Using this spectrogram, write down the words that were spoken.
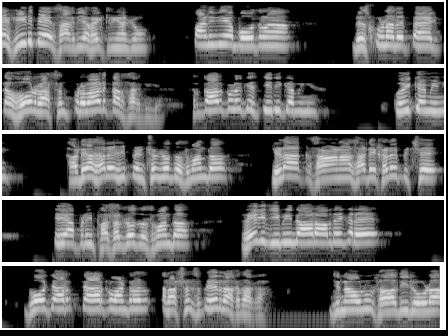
ਇਹ ਫੀਡ ਭੇਜ ਸਕਦੀ ਆ ਫੈਕਟਰੀਆਂ 'ਚੋਂ। ਪਾਣੀ ਦੀਆਂ ਬੋਤਲਾਂ, ਬਿਸਕੁਟਾਂ ਦੇ ਪੈਕਟ, ਹੋਰ ਰਾਸ਼ਨ ਪ੍ਰੋਵਾਈਡ ਕਰ ਸਕਦੀ ਆ। ਸਰਕਾਰ ਕੋਲ ਕਿਸ ਚੀਜ਼ ਦੀ ਕਮੀ ਆ? ਕੋਈ ਕਮੀ ਨਹੀਂ। ਸਾਡੇ ਆਹ ਸਾਰੇ ਅਸੀਂ ਪੈਨਸ਼ਨ ਤੋਂ ਦਸਵੰਦ ਜਿਹੜਾ ਕਿਸਾਨ ਆ ਸਾਡੇ ਖੜੇ ਪਿੱਛੇ, ਇਹ ਆਪਣੀ ਫਸਲ ਤੋਂ ਦਸਵੰਦ ਹਰੇਕ ਜ਼ਿਮੀਂਦਾਰ ਆਪਦੇ ਘਰੇ ਦੋ ਚਾਰ ਚਾਰ ਕੁਆਂਟਲ ਰਾਸ਼ਨ ਸਪੇਅਰ ਰੱਖਦਾਗਾ ਜਿੰਨਾ ਉਹਨੂੰ ਸਾਲ ਦੀ ਲੋੜ ਆ,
